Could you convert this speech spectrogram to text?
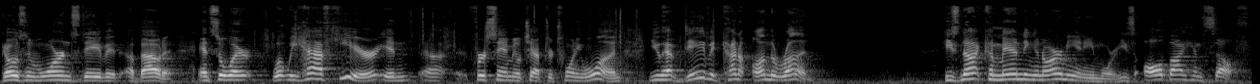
goes and warns David about it. And so, what we have here in uh, 1 Samuel chapter 21, you have David kind of on the run. He's not commanding an army anymore, he's all by himself.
